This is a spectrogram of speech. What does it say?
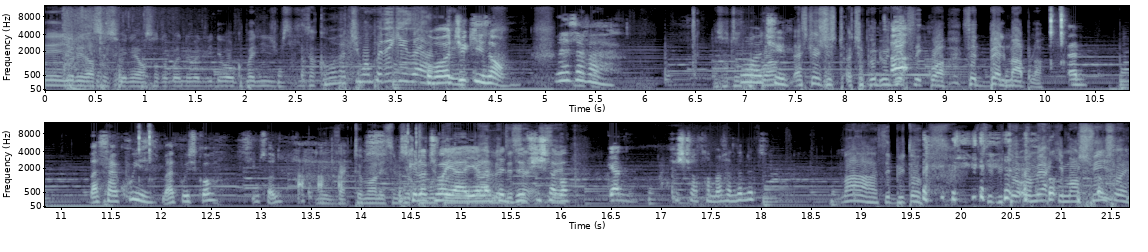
Et yo les c'est Soigné, on se retrouve pour une nouvelle vidéo en compagnie du petit Kizan. Comment vas-tu mon petit Kizan? Comment vas-tu, Kizan? Mais ça va. On se retrouve pour quoi Est-ce que juste, tu peux nous Ah dire c'est quoi cette belle map là? Bah, c'est un quiz. Bah, quiz quoi? Simpson. Exactement, les Simpsons. Parce que là, tu vois, il y a, la tête de fiche là-bas. Regarde, fiche qui est en train de manger un donut. Ah, c'est plutôt, c'est plutôt Homer qui mange fiche, ouais.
